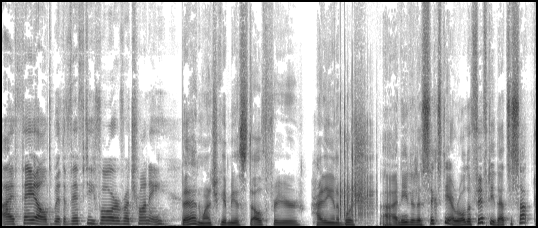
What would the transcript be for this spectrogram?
I failed with a 54 of a 20. Ben, why don't you give me a stealth for your hiding in a bush? I needed a 60. I rolled a 50. That's a suck.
